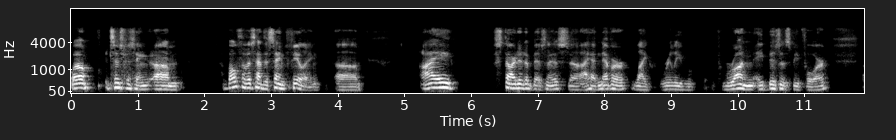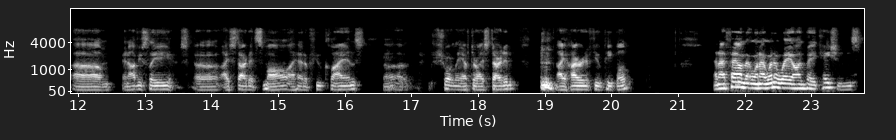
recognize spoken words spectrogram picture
Well, it's interesting. Um, both of us had the same feeling. Uh, I started a business. Uh, I had never like really run a business before. Um, and obviously, uh, I started small. I had a few clients. Uh, shortly after I started, I hired a few people. And I found that when I went away on vacations,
